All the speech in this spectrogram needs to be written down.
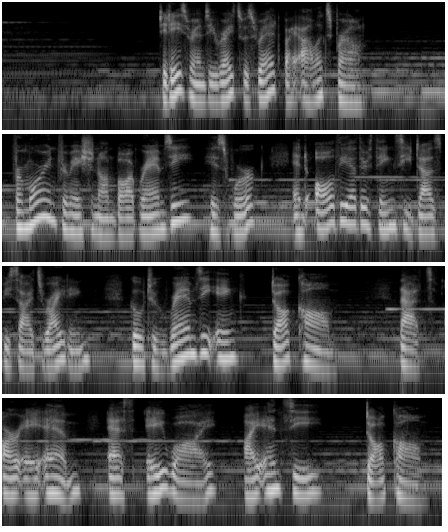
Today's Ramsay Writes was read by Alex Brown. For more information on Bob Ramsay, his work, and all the other things he does besides writing, go to ramsayinc.com. That's R A M S A Y I N C.com.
